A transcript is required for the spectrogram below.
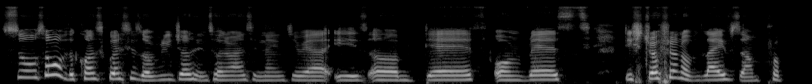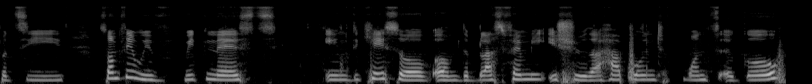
So some of the consequences of religious intolerance in Nigeria is um death, unrest, destruction of lives and property, something we've witnessed in the case of um the blasphemy issue that happened months ago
